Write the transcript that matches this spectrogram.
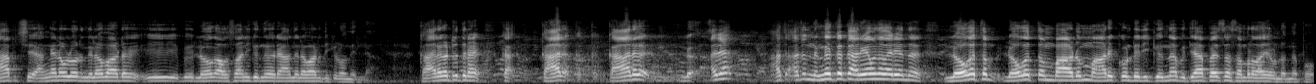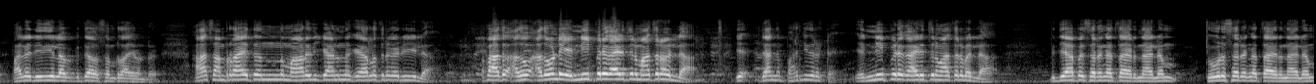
ആ അങ്ങനെയുള്ള ഒരു നിലപാട് ഈ ലോകം അവസാനിക്കുന്നവരെ ആ നിലപാട് നിൽക്കണമെന്നില്ല. കാലഘട്ടത്തിന് കാല അല്ല അത് അത് നിങ്ങൾക്കൊക്കെ അറിയാവുന്ന കാര്യം ലോകത്തും ലോകത്തെമ്പാടും മാറിക്കൊണ്ടിരിക്കുന്ന വിദ്യാഭ്യാസ സമ്പ്രദായം ഉണ്ടെന്ന് ഇപ്പോൾ പല രീതിയിലുള്ള വിദ്യാഭ്യാസ സമ്പ്രദായമുണ്ട്. ആ സമ്പ്രദായത്തിൽ നിന്ന് മാറി നിൽക്കാനൊന്നും കേരളത്തിന് കഴിയില്ല. അപ്പോൾ അത് അത് അതുകൊണ്ട് എൻ ഇ പിയുടെ കാര്യത്തിൽ മാത്രമല്ല ഞാൻ പറഞ്ഞു തരട്ടെ എൻ ഇ പിയുടെ കാര്യത്തിൽ മാത്രമല്ല വിദ്യാഭ്യാസ രംഗത്തായിരുന്നാലും ടൂറിസം രംഗത്തായിരുന്നാലും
